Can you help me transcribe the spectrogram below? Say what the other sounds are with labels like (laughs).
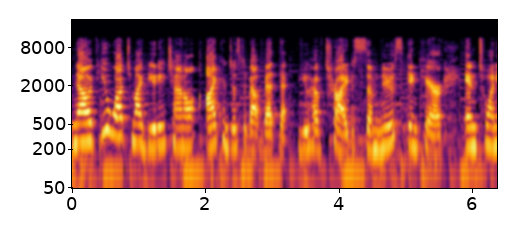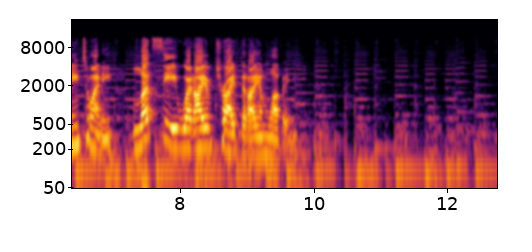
Now, if you watch my beauty channel, I can just about bet that you have tried some new skincare in 2020. Let's see what I have tried that I am loving.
